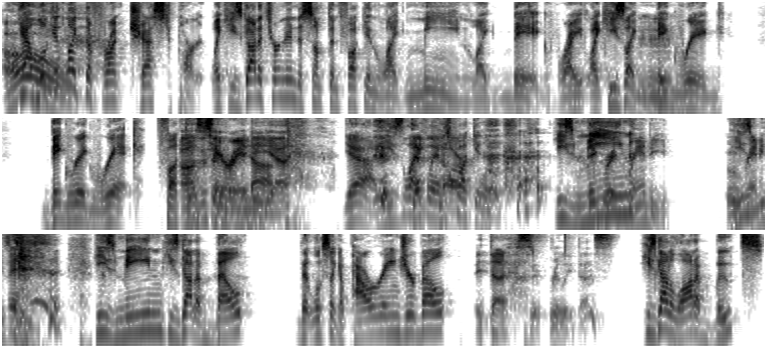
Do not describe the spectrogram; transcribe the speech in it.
oh Yeah, look at like the front chest part. Like he's got to turn into something fucking like mean, like big, right? Like he's like Mhm. big rig, big rig Rick, fucking I was gonna say tearing Randy. it up. Yeah, Yeah, he's like definitely he's fucking word. he's Big Rick mean. Randy. Ooh, he's, Randy's he's mean. He's got a belt that looks like a Power Ranger belt. It does. It really does. He's got a lot of boots.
